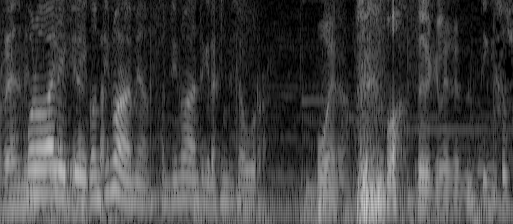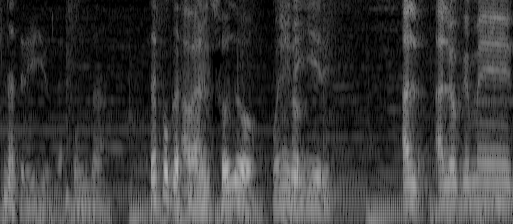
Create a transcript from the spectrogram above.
Realmente Bueno, dale, que continúa, Damián. Continúa antes que la gente se aburra. bueno, vamos a hacer que la gente se que mueva. sos un atrevido, ¿te das cuenta? ¿Sabes por qué A hace ver, el solo? Yo- le quiere. Al- a lo que me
